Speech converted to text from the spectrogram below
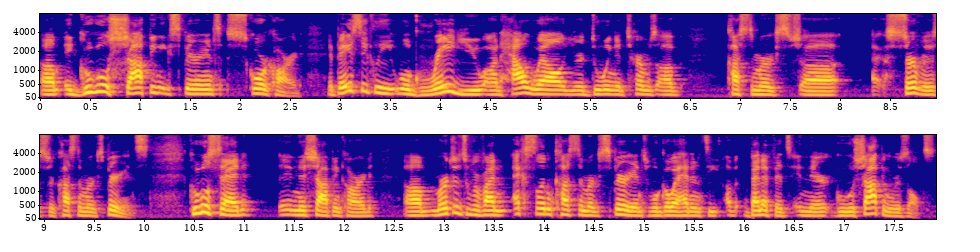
um, a Google Shopping Experience Scorecard. It basically will grade you on how well you're doing in terms of customer uh, service or customer experience. Google said in this shopping card, um, merchants who provide an excellent customer experience will go ahead and see benefits in their Google Shopping results.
